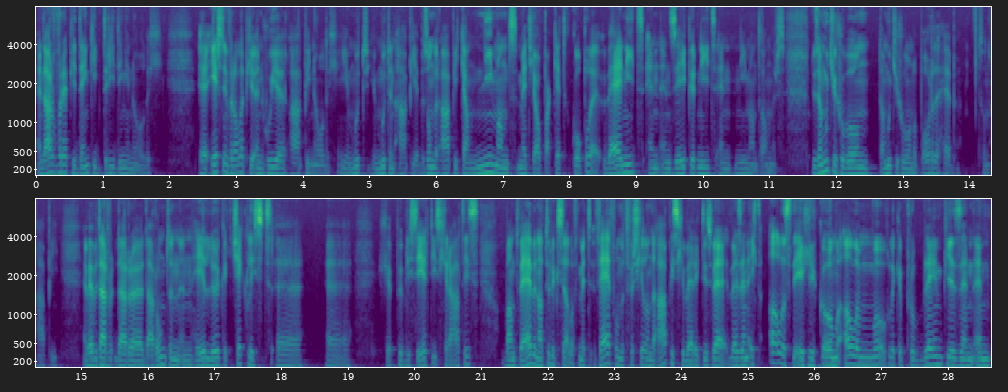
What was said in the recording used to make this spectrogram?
En daarvoor heb je denk ik drie dingen nodig. Uh, eerst en vooral heb je een goede API nodig. Je moet, je moet een API hebben. Zonder API kan niemand met jouw pakket koppelen. Wij niet en, en Zapier niet en niemand anders. Dus dat moet je gewoon, dat moet je gewoon op orde hebben, zo'n API. En we hebben daar, daar, uh, daar rond een, een heel leuke checklist uh, gepubliceerd, die is gratis. Want wij hebben natuurlijk zelf met 500 verschillende API's gewerkt. Dus wij, wij zijn echt alles tegengekomen, alle mogelijke probleempjes en, en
